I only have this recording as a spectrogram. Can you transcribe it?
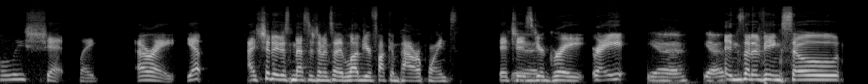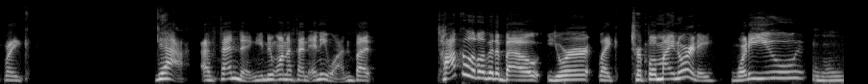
holy shit, like, all right, yep. I should have just messaged him and said, I love your fucking PowerPoints. Bitches, yeah. you're great, right? Yeah, yeah. Instead of being so like, yeah, offending. You didn't want to offend anyone, but talk a little bit about your like triple minority. What do you mm-hmm.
